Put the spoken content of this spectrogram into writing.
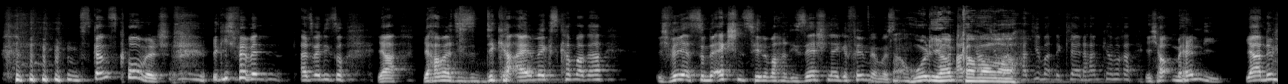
das ist ganz komisch. Wirklich verwenden, als wenn die so, ja, wir haben halt diese dicke IMAX-Kamera. Ich will jetzt so eine Action-Szene machen, die sehr schnell gefilmt werden muss. Ja, hol die Hat, hat, Handkamera. jemand, hat jemand eine kleine Handkamera? Ich habe ein Handy. Ja, nimm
